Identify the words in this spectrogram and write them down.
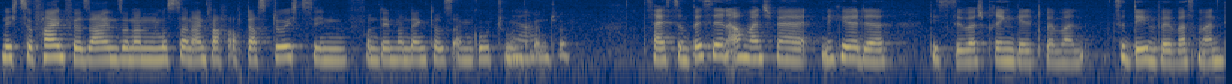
nicht zu fein für sein, sondern muss dann einfach auch das durchziehen, von dem man denkt, dass es einem gut tun ja. könnte. Das heißt, so ein bisschen auch manchmal eine Hürde, die es zu überspringen gilt, wenn man zu dem will, was man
